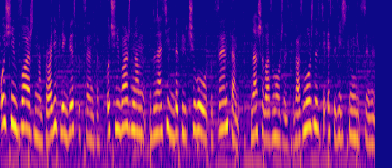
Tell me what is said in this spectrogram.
Очень важно проводить ликбез пациентов, очень важно доносить до ключевого пациента наши возможности, возможности эстетической медицины.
